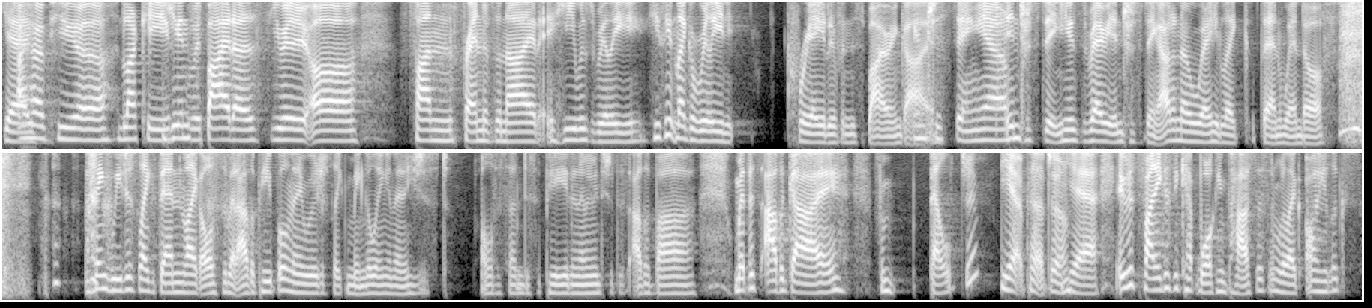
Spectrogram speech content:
Yeah, I hope you are lucky. you with- inspired us. You were a fun friend of the night. He was really. He seemed like a really creative and inspiring guy. Interesting. Yeah. Interesting. He was very interesting. I don't know where he like then went off. I think we just like then like also met other people, and then we were just like mingling, and then he just all of a sudden disappeared. And then we went to this other bar. We met this other guy from Belgium. Yeah, Belgium. Yeah, it was funny because he kept walking past us, and we're like, "Oh, he looks."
